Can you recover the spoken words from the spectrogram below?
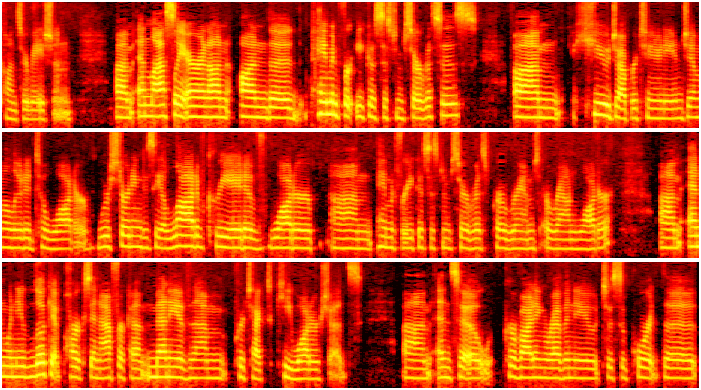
conservation? Um, and lastly, Erin, on, on the payment for ecosystem services, um, huge opportunity. And Jim alluded to water. We're starting to see a lot of creative water um, payment for ecosystem service programs around water. Um, and when you look at parks in Africa, many of them protect key watersheds. Um, and so providing revenue to support the,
